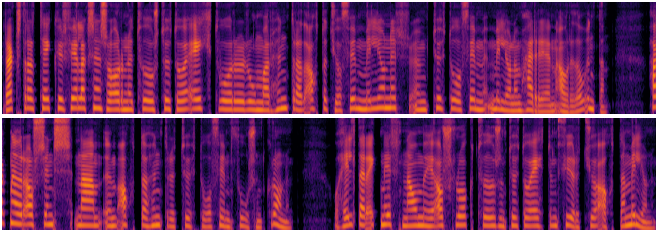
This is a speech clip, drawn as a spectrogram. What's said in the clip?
Rekstratekjur félagsins á ornu 2021 voru rúmar 185 miljónir um 25 miljónum herri en árið á undan. Hagnaður ársins nam um 825.000 krónum og heildaregnir námu í árslokk 2021 um 48 miljónum.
